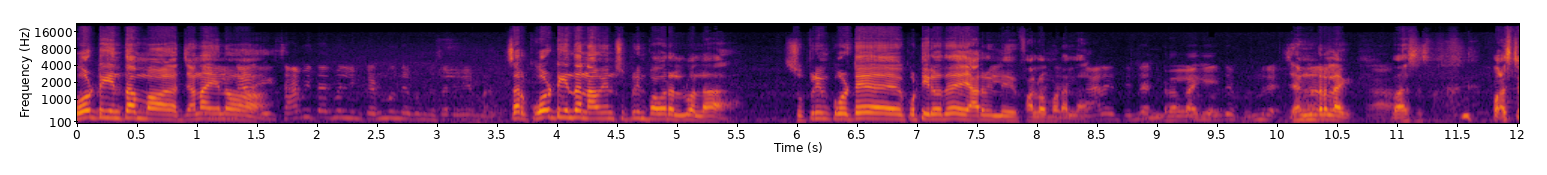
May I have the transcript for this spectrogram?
ಕೋರ್ಟ್ಗಿಂತ ಜನ ಏನು ಸರ್ ಏನ್ ಮಾಡ್ತೀವಿ ಸರ್ ಕೋರ್ಟ್ಗಿಂತ ನಾವೇನು ಸುಪ್ರೀಂ ಪವರ್ ಅಲ್ವಲ್ಲ? ಸುಪ್ರೀಂ ಕೋರ್ಟೇ ಕೊಟ್ಟಿರೋದೇ ಯಾರು ಇಲ್ಲಿ ಫಾಲೋ ಮಾಡಲ್ಲ. ಜನರಲ್ ಆಗಿ. ಬಸ್ ಫಸ್ಟ್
